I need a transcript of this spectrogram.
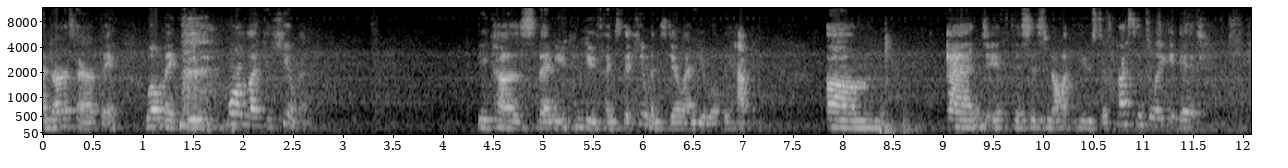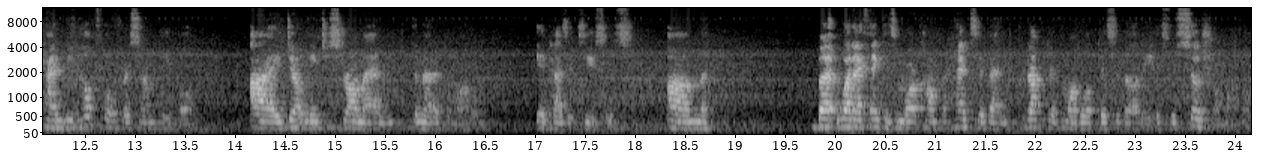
and our therapy, will make you more like a human. Because then you can do things that humans do and you will be happy. Um, and if this is not used oppressively, it can be helpful for some people. I don't need to strawman the medical model. It has its uses. Um, but what I think is a more comprehensive and productive model of disability is the social model,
